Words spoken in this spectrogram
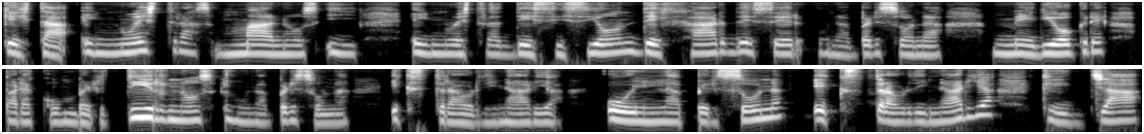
que está en nuestras manos y en nuestra decisión dejar de ser una persona mediocre para convertirnos en una persona extraordinaria o en la persona extraordinaria que ya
